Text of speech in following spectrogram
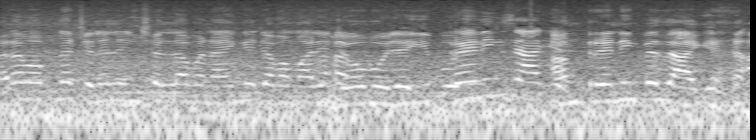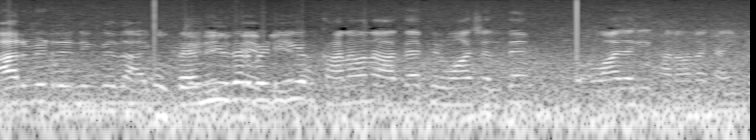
अरे हम अपना चैनल इंशाल्लाह बनाएँगे जब हमारी जॉब हो जाएगी ट्रेनिंग से आगे। हम ट्रेनिंग पे से आगे आर्मी ट्रेनिंग पे से आगे फैमिली उधर बैठी है। खाना वाना आता है फिर वहाँ चलते हैं। वहाँ जाके खाना वाना खाएँगे।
